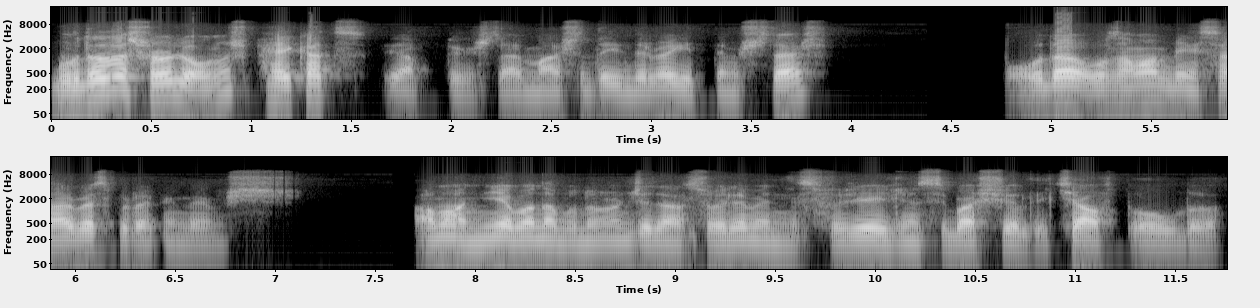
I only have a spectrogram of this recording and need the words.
Burada da şöyle olmuş. Pay cut yap demişler. Maaşında indirme git demişler. O da o zaman beni serbest bırakın demiş. Ama niye bana bunu önceden söylemediniz? Free agency başladı. iki hafta oldu.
